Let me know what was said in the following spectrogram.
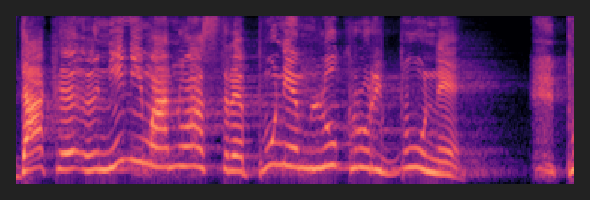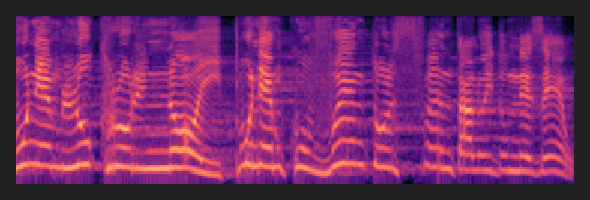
Dacă în inima noastră punem lucruri bune punem lucruri noi, punem cuvântul sfânt al lui Dumnezeu.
